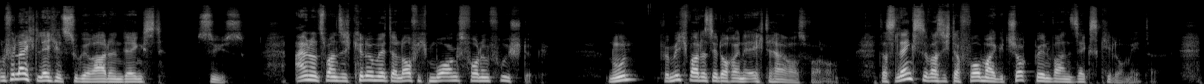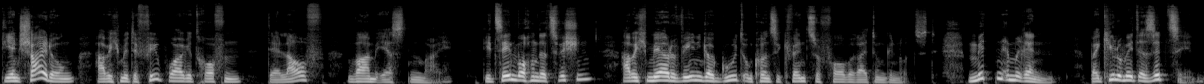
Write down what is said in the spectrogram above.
Und vielleicht lächelst du gerade und denkst, süß. 21 Kilometer laufe ich morgens vor dem Frühstück. Nun, für mich war das jedoch eine echte Herausforderung. Das längste, was ich davor mal gejoggt bin, waren sechs Kilometer. Die Entscheidung habe ich Mitte Februar getroffen, der Lauf war am 1. Mai. Die zehn Wochen dazwischen habe ich mehr oder weniger gut und konsequent zur Vorbereitung genutzt. Mitten im Rennen, bei Kilometer 17,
